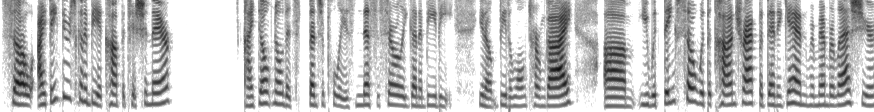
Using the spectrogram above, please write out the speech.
So I think there's going to be a competition there. I don't know that Spencer Pulley is necessarily going to be the, you know, be the long term guy. Um, you would think so with the contract, but then again, remember last year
